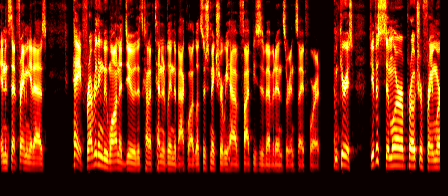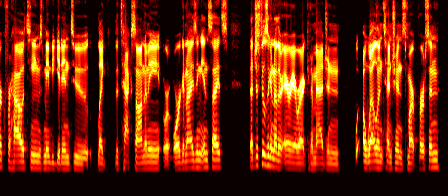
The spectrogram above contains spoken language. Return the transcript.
And instead framing it as, hey, for everything we want to do that's kind of tentatively in the backlog, let's just make sure we have five pieces of evidence or insight for it. I'm curious, do you have a similar approach or framework for how teams maybe get into like the taxonomy or organizing insights? That just feels like another area where I can imagine a well intentioned, smart person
